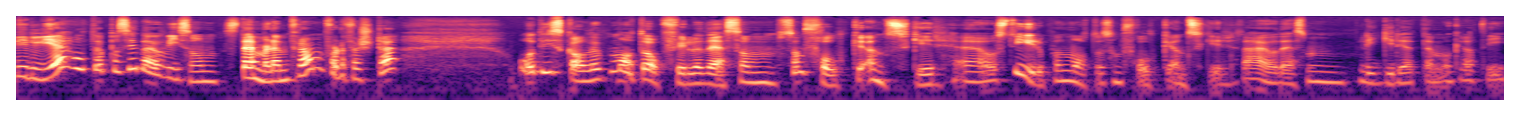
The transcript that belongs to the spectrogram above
vilje, holdt jeg på å si. Det er jo vi som stemmer dem fram, for det første. Og de skal jo på en måte oppfylle det som, som folket ønsker, uh, og styre på en måte som folket ønsker. Det er jo det som ligger i et demokrati.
